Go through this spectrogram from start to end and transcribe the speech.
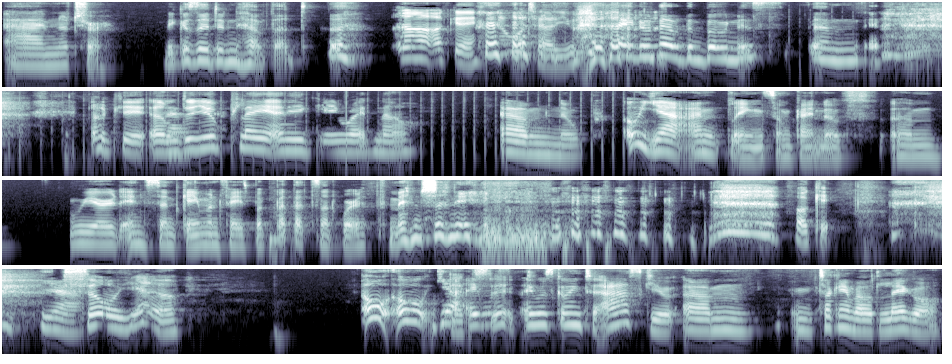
I'm not sure because I didn't have that. ah, okay. I will tell you. I don't have the bonus. Um, okay. Um, do you play any game right now? Um, nope. Oh yeah, I'm playing some kind of um weird instant game on Facebook, but that's not worth mentioning. okay. Yeah. So, yeah. Oh, oh, yeah. I was, it. I was going to ask you. Um, talking about Lego,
